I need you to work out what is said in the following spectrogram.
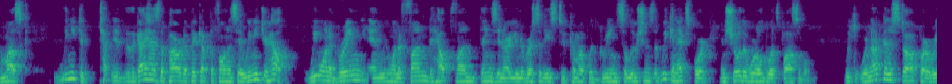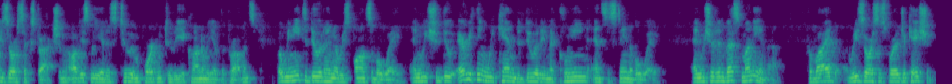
Musk. We need to. T- the guy has the power to pick up the phone and say, "We need your help. We want to bring and we want to fund, help fund things in our universities to come up with green solutions that we can export and show the world what's possible." We can, we're not going to stop our resource extraction. Obviously, it is too important to the economy of the province but we need to do it in a responsible way. And we should do everything we can to do it in a clean and sustainable way. And we should invest money in that, provide resources for education.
